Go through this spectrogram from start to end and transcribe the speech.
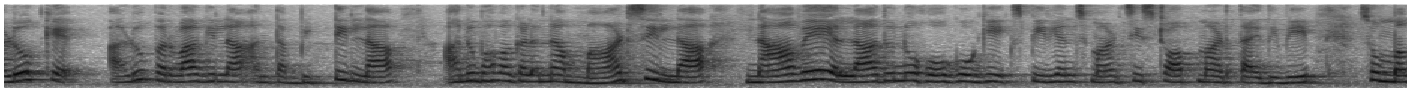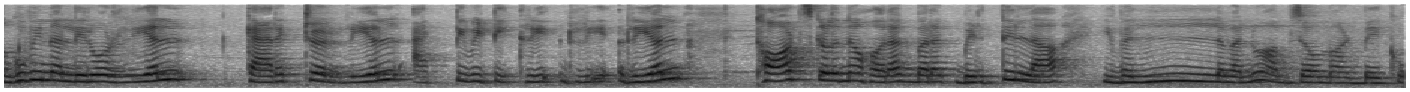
ಅಳೋಕೆ ಅಳು ಪರವಾಗಿಲ್ಲ ಅಂತ ಬಿಟ್ಟಿಲ್ಲ, ಅನುಭವಗಳನ್ನು ಮಾಡಿಸಿಲ್ಲ, ನಾವೇ ಎಲ್ಲದನ್ನು ಹೋಗೋಗಿ ಎಕ್ಸ್ಪೀರಿಯನ್ಸ್ ಮಾಡಿಸಿ ಸ್ಟಾಪ್ ಮಾಡ್ತಾ ಇದ್ದೀವಿ ಸೊ ಮಗುವಿನಲ್ಲಿರೋ ರಿಯಲ್ ಕ್ಯಾರೆಕ್ಟರ್ ರಿಯಲ್ ಆ್ಯಕ್ಟಿವಿಟಿ ಕ್ರಿ ರಿಯಲ್ ಥಾಟ್ಸ್ಗಳನ್ನು ಹೊರಗೆ ಬರೋಕ್ಕೆ ಬಿಡ್ತಿಲ್ಲ, ಇವೆಲ್ಲವನ್ನು ಅಬ್ಸರ್ವ್ ಮಾಡಬೇಕು.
